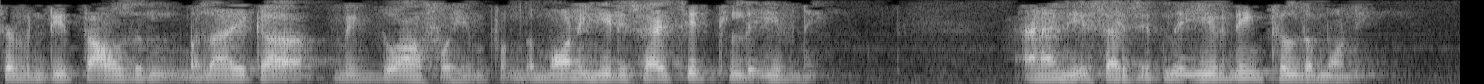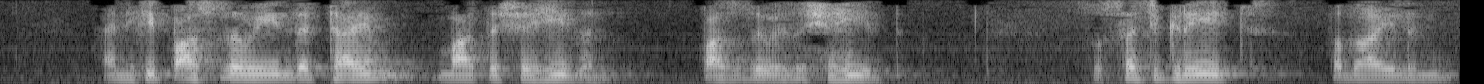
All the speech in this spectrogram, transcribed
70,000 malaika make dua for him. From the morning he recites it till the evening. And he recites it in the evening till the morning. And if he passes away in that time, mata shaheedan, passes away as a shaheed. So such great fadail and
